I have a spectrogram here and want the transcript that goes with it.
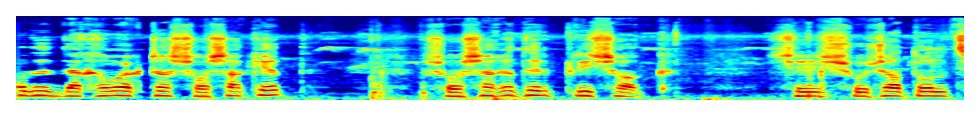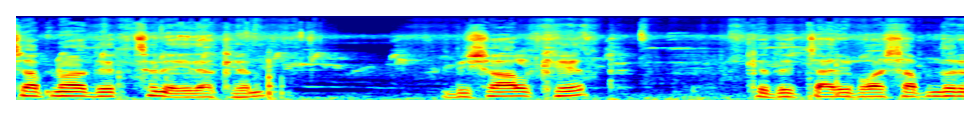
আমাদের দেখাবো একটা শশা ক্ষেত। শশা ক্ষেতের কৃষক সেই শশা তুলছে আপনারা দেখছেন এই দেখেন। বিশাল ক্ষেত ক্ষেতের চারিপাশে আপনাদের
